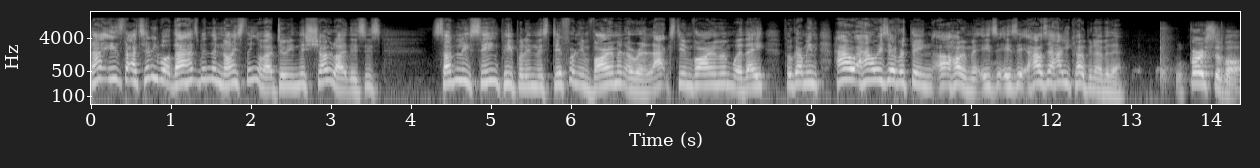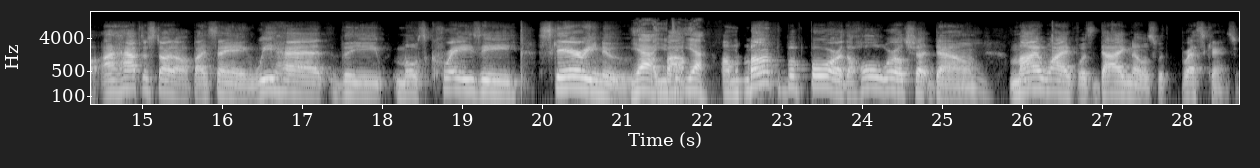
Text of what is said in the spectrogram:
that is I tell you what that has been the nice thing about doing this show like this is suddenly seeing people in this different environment, a relaxed environment where they forget. I mean, how how is everything at home? Is is it how's it how are you coping over there? Well, first of all, I have to start off by saying we had the most crazy, scary news. Yeah, you about did, yeah. a month before the whole world shut down. Mm. my wife was diagnosed with breast cancer.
